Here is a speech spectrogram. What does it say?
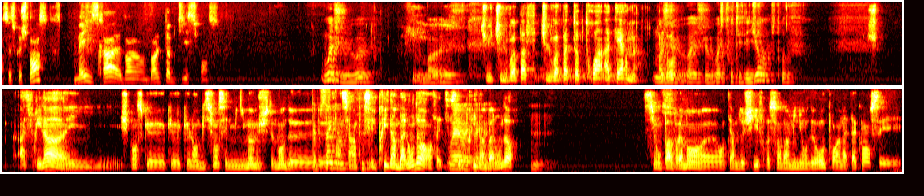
c'est ce que je pense, mais il sera dans, dans, le top 10, je pense. Ouais, je, ouais. Tu, tu, le vois pas, tu le vois pas top 3 à terme Moi, je, ouais, je, je trouve que c'était dur, hein, je trouve à ce prix-là, je pense que, que, l'ambition, c'est le minimum justement de. Hein. c'est le prix d'un ballon d'or en fait. c'est le prix d'un ballon d'or. Mm. Si on parle vraiment euh, en termes de chiffres, 120 millions d'euros pour un attaquant, c'est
